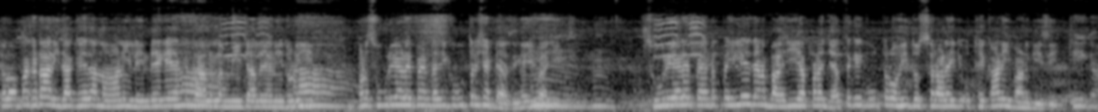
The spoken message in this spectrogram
ਚਲੋ ਆਪਾਂ ਖਿਡਾਰੀ ਦਾ ਕਿਸੇ ਦਾ ਨਾਂ ਨਹੀਂ ਲੈਂਦੇਗੇ ਇੱਕ ਗੱਲ ਲੰਮੀ ਚੱਲ ਜਾਣੀ ਥੋੜੀ ਹੁਣ ਸੂਰੇ ਵਾਲੇ ਪਿੰਡ ਅਸੀਂ ਕਬੂਤਰ ਛੱਡਿਆ ਸੀਗਾ ਜੀ ਬਾਜੀ। ਸੂਰੇ ਵਾਲੇ ਪਿੰਡ ਪਹਿਲੇ ਦਿਨ ਬਾਜੀ ਆਪਣਾ ਜਿੱਤ ਕੇ ਕਬੂਤਰ ਉਹੀ ਦੁੱਸਰ ਵਾਲੇ ਉੱਥੇ ਕਹਾਣੀ ਬਣ ਗਈ ਸੀ। ਠੀਕ ਆ।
